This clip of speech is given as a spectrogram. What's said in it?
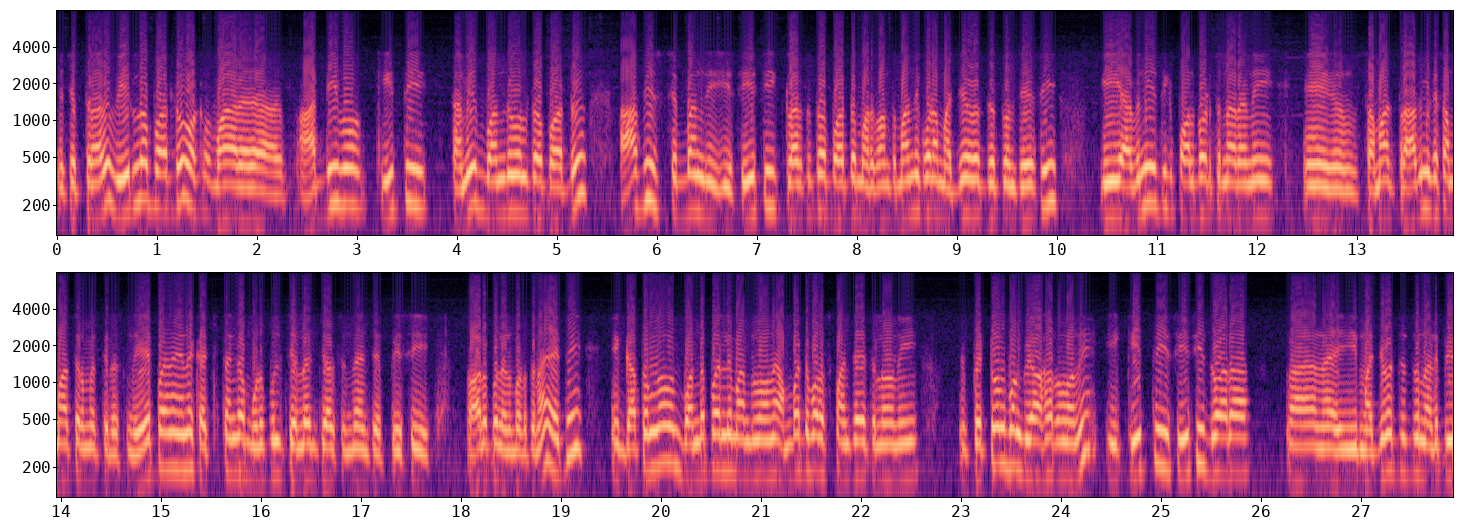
చెప్తున్నారు. వీరిలో పాటు ఒక ఆర్డీఓ కీర్తి సమీప్ బంధువులతో పాటు ఆఫీస్ సిబ్బంది ఈ సీసీ క్లర్క్తో పాటు మరికొంతమంది కూడా మధ్యవర్తిత్వం చేసి ఈ అవినీతికి పాల్పడుతున్నారని సమాజ సమా ప్రాథమిక సమాచారం తెలుస్తుంది. ఏ పనైనా ఖచ్చితంగా ముడుపులు చెల్లించాల్సిందే అని చెప్పేసి ఆరోపణలు నిలబడుతున్నాయి అయితే ఈ గతంలో బొండపల్లి మండలంలోని అంబటివలస పంచాయతీలోని పెట్రోల్ బంక్ వ్యవహారంలోని ఈ కీర్తి సీసీ ద్వారా ఈ మధ్యవర్తిత్వం నడిపి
